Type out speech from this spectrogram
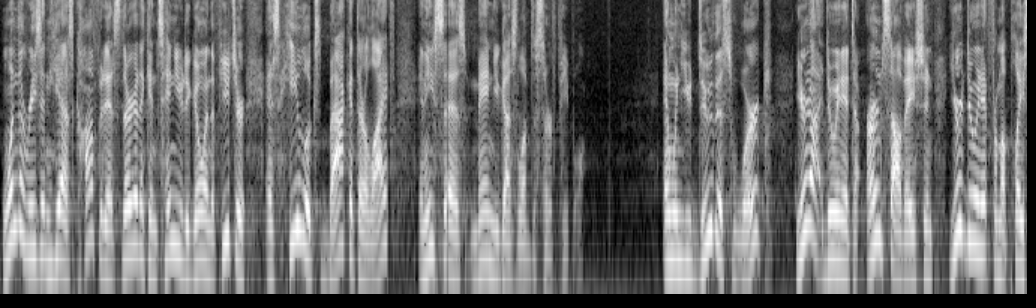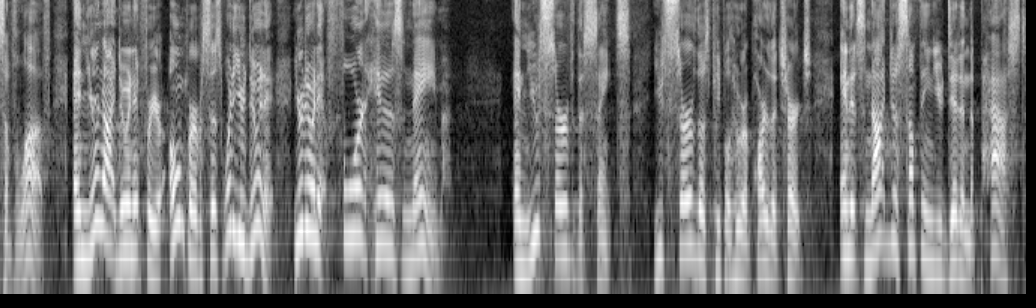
one of the reasons he has confidence they're going to continue to go in the future is he looks back at their life and he says, "Man, you guys love to serve people." And when you do this work, you're not doing it to earn salvation. You're doing it from a place of love. And you're not doing it for your own purposes. What are you doing it? You're doing it for His name. And you serve the saints. You serve those people who are a part of the church. And it's not just something you did in the past,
